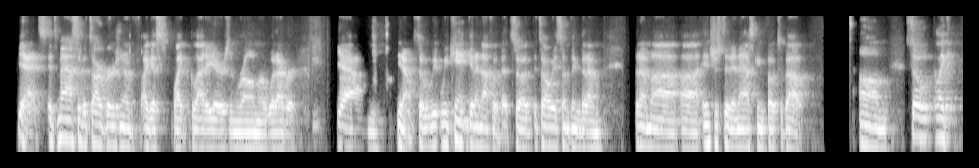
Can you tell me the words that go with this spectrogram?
yeah, it's it's massive. It's our version of I guess like gladiators in Rome or whatever. Yeah, um, you know, so we, we can't get enough of it. So it's always something that I'm that I'm uh, uh, interested in asking folks about. Um, so like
